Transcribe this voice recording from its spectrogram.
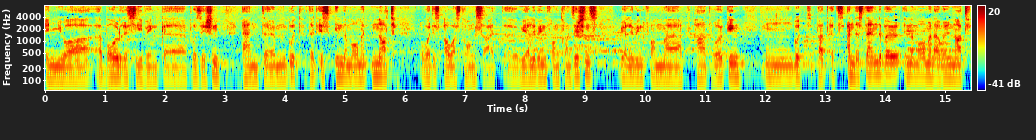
in your uh, ball receiving uh, position. And um, good, that is in the moment not what is our strong side. Uh, we are living from transitions, we are living from uh, hard working. Mm, good, but it's understandable in the moment. I will not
